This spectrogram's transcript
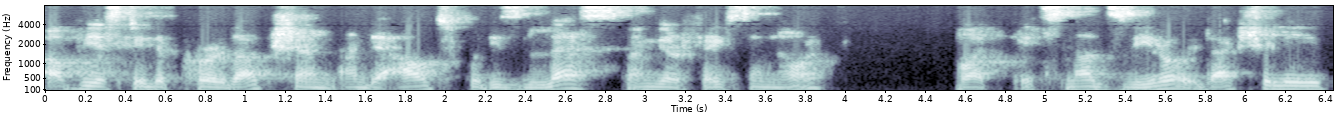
Obviously, the production and the output is less when we are facing north, but it's not zero. It actually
